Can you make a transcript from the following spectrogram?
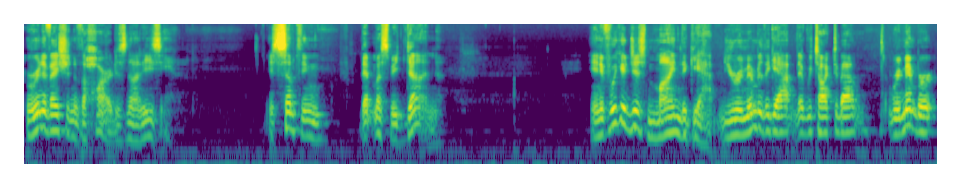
renovation of the heart is not easy. It's something that must be done. And if we could just mind the gap, you remember the gap that we talked about? Remember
